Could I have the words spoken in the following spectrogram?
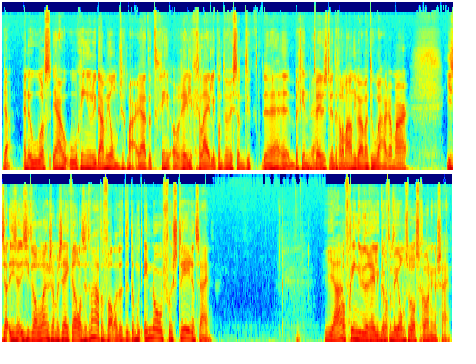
Ja. En hoe, was, ja, hoe, hoe gingen jullie daarmee om, zeg maar? Ja, dat ging al redelijk geleidelijk. Want we wisten natuurlijk begin Ja. 2020 allemaal niet waar we aan toe waren. Maar je, je, ziet wel langzaam maar zeker alles in het water vallen. Dat, dat, dat moet enorm frustrerend zijn. Ja, Of gingen jullie er redelijk nog ermee om zoals Groningers zijn?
